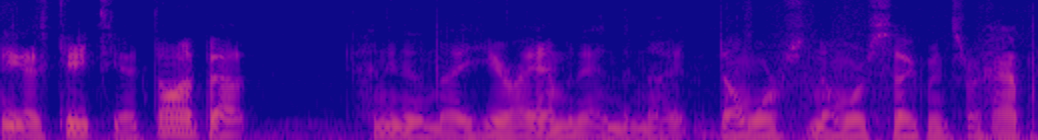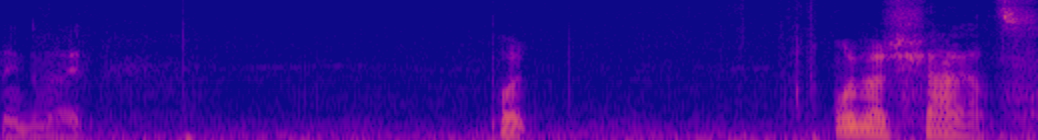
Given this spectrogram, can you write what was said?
Hey guys, KT, I thought about ending the night here. I am going to end the night. No more, no more segments are happening tonight. But what about shoutouts?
